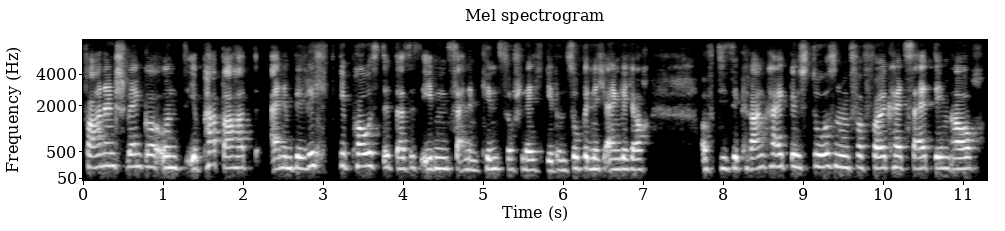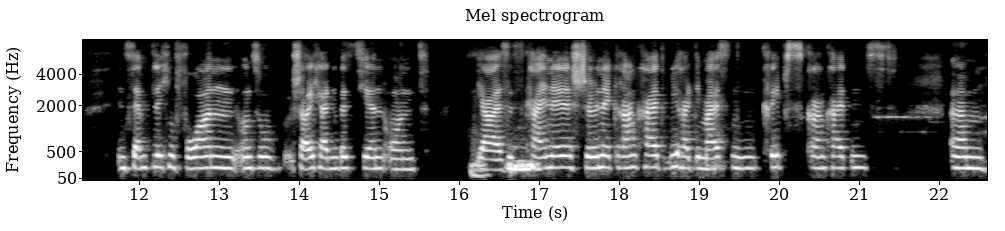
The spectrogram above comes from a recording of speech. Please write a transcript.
Fahnenschwenker und ihr Papa hat einen Bericht gepostet, dass es eben seinem Kind so schlecht geht. Und so bin ich eigentlich auch auf diese Krankheit gestoßen und verfolge halt seitdem auch in sämtlichen Foren und so schaue ich halt ein bisschen und hm. ja, es ist keine schöne Krankheit, wie halt die meisten Krebskrankheiten. Ähm,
